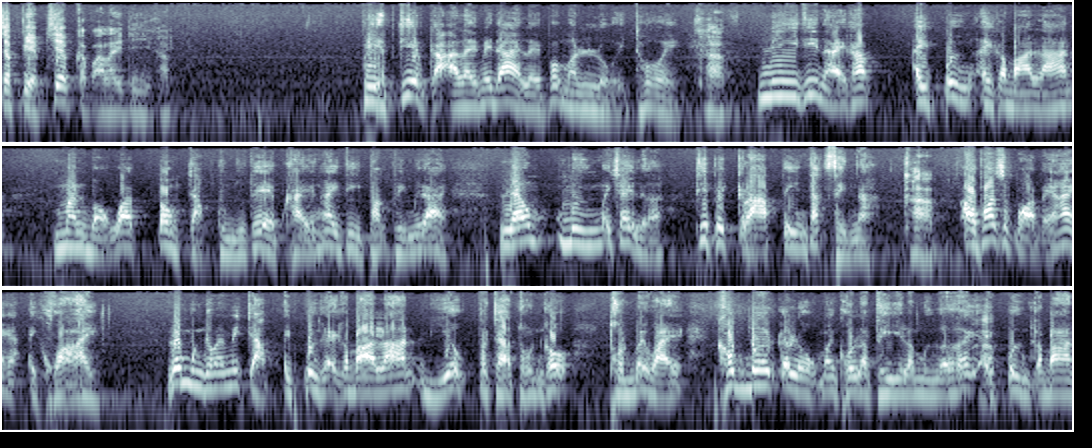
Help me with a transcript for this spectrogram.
จะเปรียบเทียบกับอะไรดีครับ เปรียบเทียบกับอะไรไม่ได้เลย เพราะมันโหลอยถ้วยครับ มีที่ไหนครับ ไอ้ปึ้งไอ้กระบาลล้าน มันบอกว่าต้องจับคุณสุเทพใครให้ที่พักพิงไม่ได้ แล้วมึงไม่ใช่เหรอที่ไปกราบตีนทักษิณน่ะ ครับ เอาพาสปอร์ตไปให้อะไอ้ควาย แล้วมึงทำไมไม่จับไอ้ปึ้งไอ้กระบาลล้านเดี๋ยวประชาชนเขาทนไม่ไหวเขาเบิร์ดกระโหลกมันคนละทีละมึงเอ้ยไอ้ปึ้งกระบาล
